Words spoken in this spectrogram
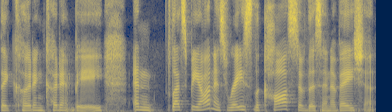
they could and couldn't be. And let's be honest, raise the cost of this innovation.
